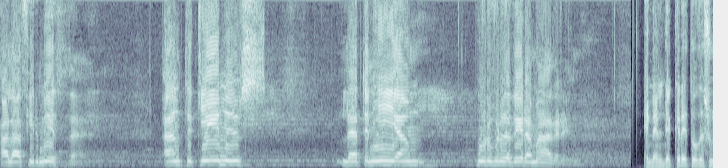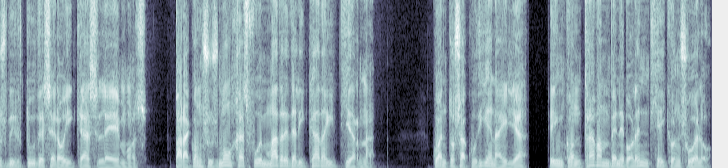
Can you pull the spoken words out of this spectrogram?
a la firmeza ante quienes la tenían por verdadera madre. En el decreto de sus virtudes heroicas leemos, para con sus monjas fue madre delicada y tierna. Cuantos acudían a ella encontraban benevolencia y consuelo,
